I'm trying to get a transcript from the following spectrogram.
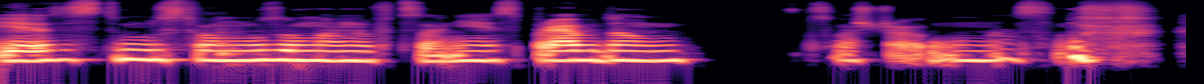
jest mnóstwo muzułmanów, co nie jest prawdą, zwłaszcza u nas.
